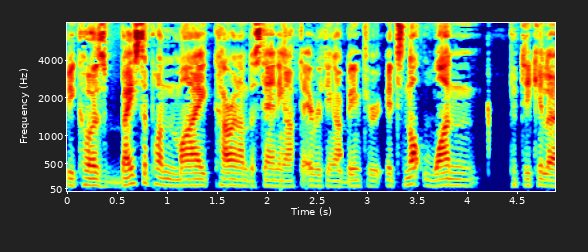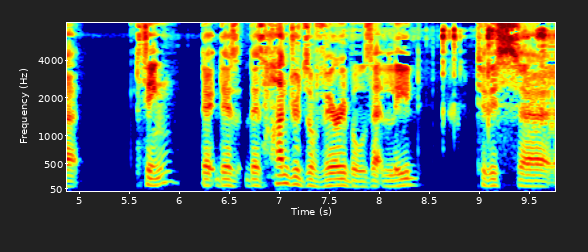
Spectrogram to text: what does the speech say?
because based upon my current understanding after everything I've been through, it's not one particular thing. there's there's hundreds of variables that lead to this uh,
